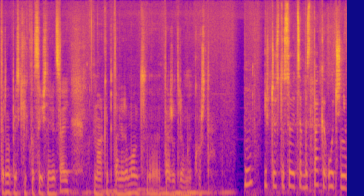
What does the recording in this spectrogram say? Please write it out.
Тернопільський класичний ліцей на капітальний ремонт е, теж отримує кошти. І що стосується безпеки учнів,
